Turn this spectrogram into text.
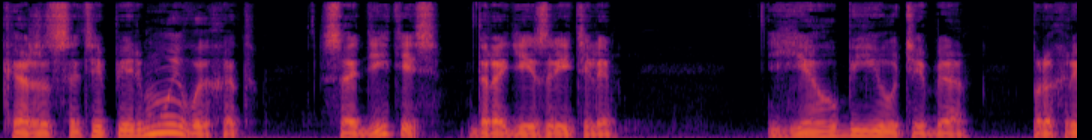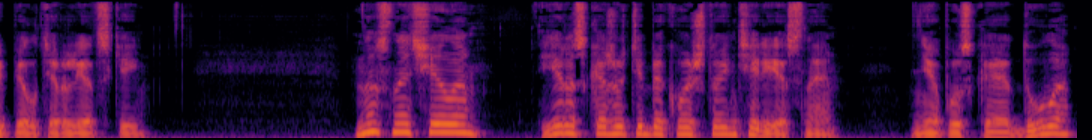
«Кажется, теперь мой выход. Садитесь, дорогие зрители». «Я убью тебя», — прохрипел Терлецкий. «Но сначала я расскажу тебе кое-что интересное». Не опуская дула,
